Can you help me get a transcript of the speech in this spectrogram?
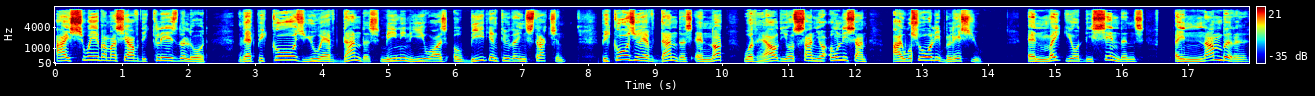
I swear by myself declares the Lord that because you have done this meaning he was obedient to the instruction because you have done this and not withheld your son, your only son, I will surely bless you and make your descendants a number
